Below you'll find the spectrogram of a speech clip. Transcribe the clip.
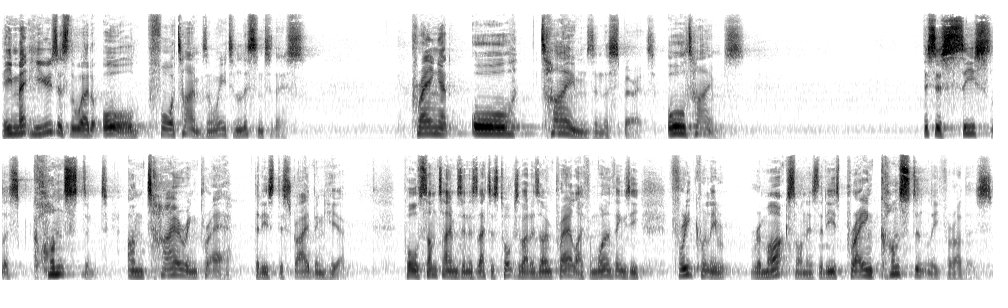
He, met, he uses the word all four times. I want you to listen to this. Praying at all times in the Spirit, all times. This is ceaseless, constant, untiring prayer that he's describing here. Paul sometimes in his letters talks about his own prayer life, and one of the things he frequently remarks on is that he's praying constantly for others.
